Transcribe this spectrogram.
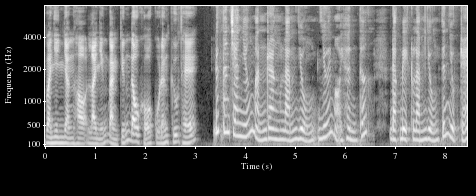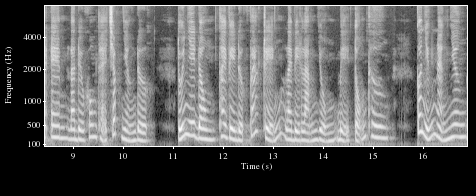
và nhìn nhận họ là những bằng chứng đau khổ của đấng cứu thế. Đức Thánh Cha nhấn mạnh rằng lạm dụng dưới mọi hình thức, đặc biệt lạm dụng tính dục trẻ em là điều không thể chấp nhận được. Tuổi nhi đồng thay vì được phát triển lại bị lạm dụng, bị tổn thương. Có những nạn nhân,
